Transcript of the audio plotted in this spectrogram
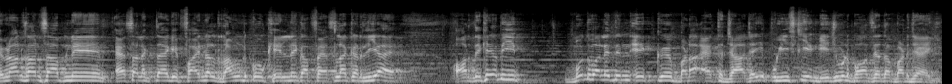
इमरान खान साहब ने ऐसा लगता है कि फाइनल राउंड को खेलने का फैसला कर लिया है। और देखिए अभी बुध वाले दिन एक बड़ा एहतजाज है, ये पुलिस की एंगेजमेंट बहुत ज़्यादा बढ़ जाएगी।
